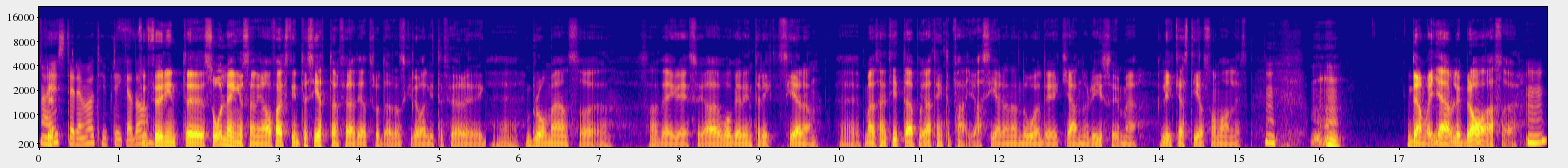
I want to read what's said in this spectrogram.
Ja För- just det, den var typ för, likadan. för inte så länge sedan. Jag har faktiskt inte sett den för att jag trodde att den skulle vara lite för eh, bromance och sådana där grejer. Så jag vågade inte riktigt se den. Eh, men sen tittade jag på Jag tänkte fan jag ser den ändå. Det är Keanu Reeves är med. Lika stel som vanligt. Mm. Den var jävligt bra alltså. Mm.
